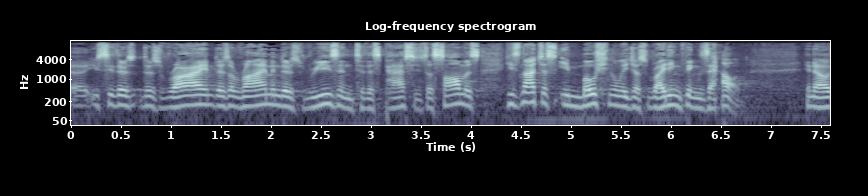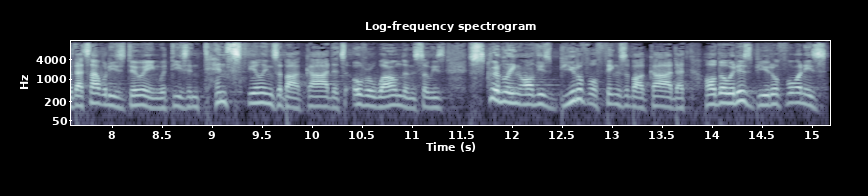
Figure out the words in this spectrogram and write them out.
uh, you see, there's, there's rhyme, there's a rhyme and there's reason to this passage. The psalmist, he's not just emotionally just writing things out. You know, that's not what he's doing with these intense feelings about God that's overwhelmed him. So he's scribbling all these beautiful things about God that, although it is beautiful, and he's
